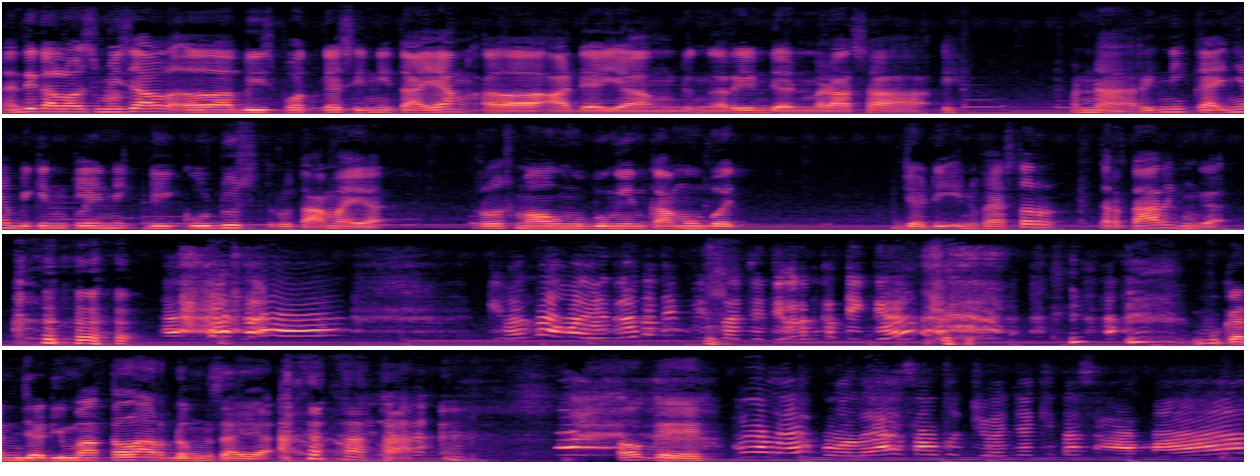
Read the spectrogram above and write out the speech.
Nanti kalau semisal eh, habis podcast ini tayang eh, ada yang dengerin dan merasa eh menarik nih kayaknya bikin klinik di Kudus terutama ya. Terus mau ngubungin kamu buat jadi investor tertarik nggak? gimana Mahendra nanti bisa jadi orang ketiga Bukan jadi makelar dong saya. Oke. boleh boleh asal tujuannya kita sama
